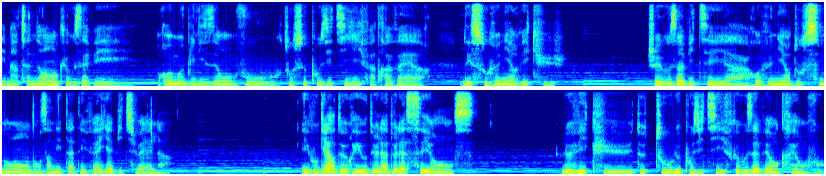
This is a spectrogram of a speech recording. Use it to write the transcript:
Et maintenant que vous avez remobilisé en vous tout ce positif à travers des souvenirs vécus, je vais vous inviter à revenir doucement dans un état d'éveil habituel. Et vous garderez au-delà de la séance le vécu de tout le positif que vous avez ancré en vous.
